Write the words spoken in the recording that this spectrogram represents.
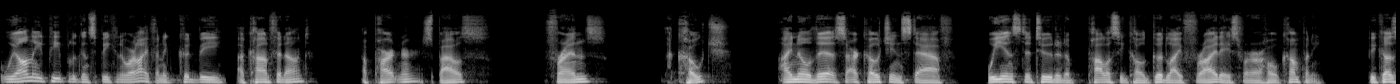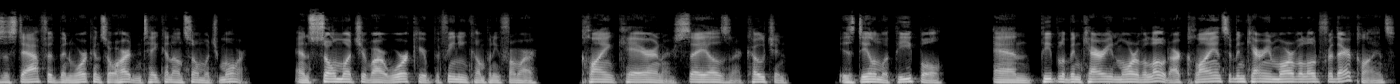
We all need people who can speak into our life, and it could be a confidant, a partner, spouse, friends, a coach, I know this our coaching staff, we instituted a policy called Good Life Fridays for our whole company because the staff have been working so hard and taking on so much more. And so much of our work here at Buffini Company, from our client care and our sales and our coaching, is dealing with people. And people have been carrying more of a load. Our clients have been carrying more of a load for their clients.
